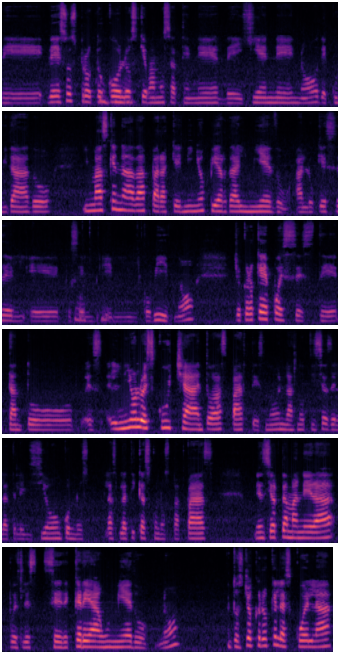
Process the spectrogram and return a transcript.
de, de, esos protocolos que vamos a tener de higiene, ¿no? De cuidado y más que nada para que el niño pierda el miedo a lo que es el, eh, pues el, COVID, ¿no? Yo creo que pues este tanto el niño lo escucha en todas partes, ¿no? En las noticias de la televisión, con los, las pláticas con los papás, en cierta manera pues les se crea un miedo, ¿no? Entonces yo creo que la escuela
